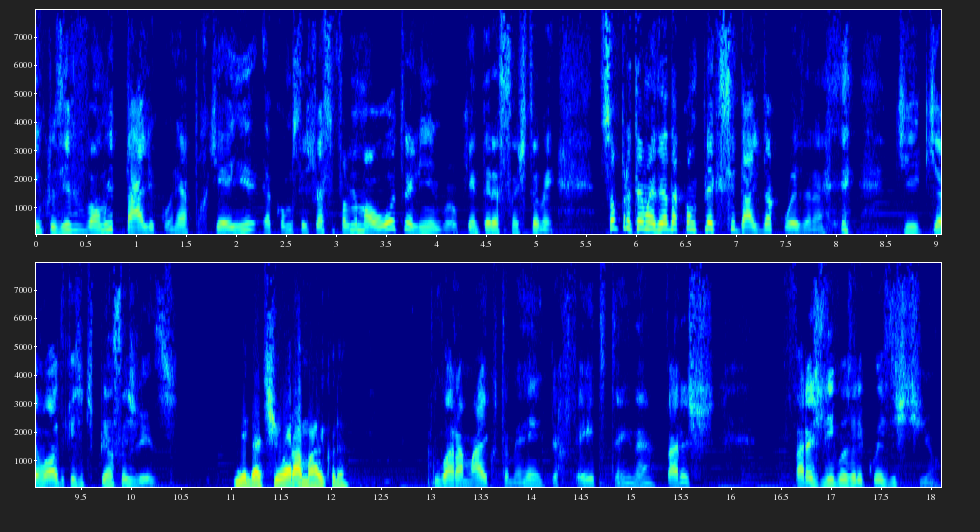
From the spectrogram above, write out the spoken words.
Inclusive vão itálico, né? Porque aí é como se eles estivessem falando uma outra língua, o que é interessante também. Só para ter uma ideia da complexidade da coisa, né? que, que é maior do que a gente pensa às vezes. E ainda tinha o aramaico, né? O aramaico também, perfeito, tem, né? Várias, várias línguas ali coexistiam.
